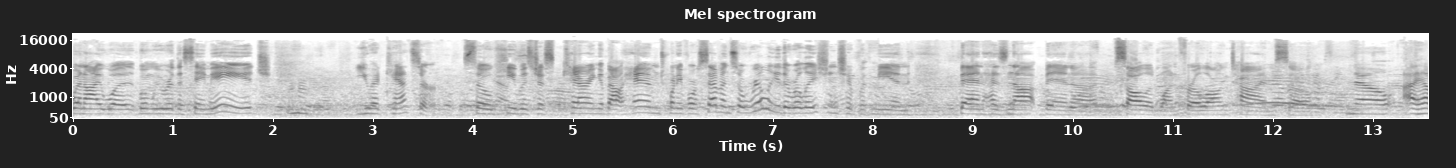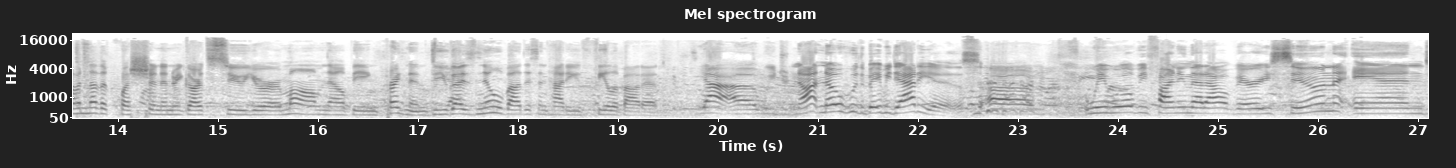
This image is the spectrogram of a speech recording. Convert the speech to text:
when I was when we were the same age, mm-hmm. you had cancer, so he was just caring about him 24 seven. So really, the relationship with me and Ben has not been a solid one for a long time. So. Now, I have another question in regards to your mom now being pregnant. Do you guys know about this and how do you feel about it? Yeah, uh, we do not know who the baby daddy is. Um, we will be finding that out very soon, and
